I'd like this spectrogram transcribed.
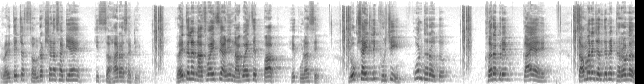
रयतेच्या संरक्षणासाठी आहे? की सहारासाठी. रयतेला नाचवायचे आणि नागवायचे पाप हे कुणाचे? लोकशाहीतली खुर्ची कोण ठरवतं? खरं प्रेम काय आहे? सामान्य जनतेने ठरवलं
